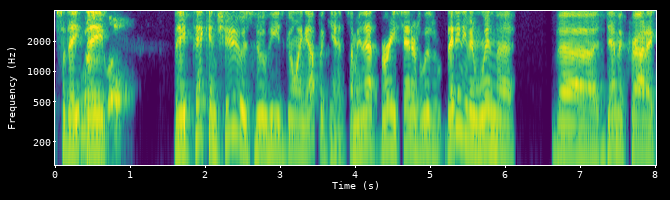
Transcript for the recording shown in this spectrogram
so they they they pick and choose who he's going up against. I mean, that's Bernie Sanders. They didn't even win the the Democratic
